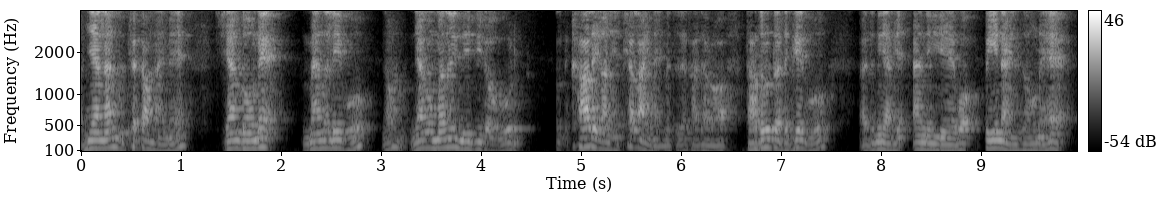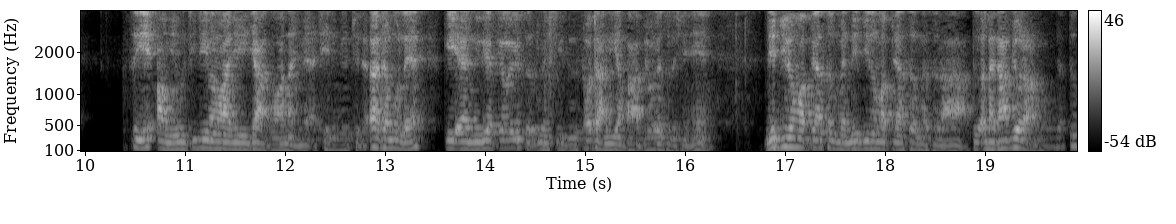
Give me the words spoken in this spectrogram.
အမြန်လန်းကိုဖြတ်တောက်နိုင်မယ်ရန်ကုန်နဲ့မန္တလေးကိုနော်ရန်ကုန်မန္တလေးနေပြီးတော့ကိုခါးတွေကနေဖြတ်လိုက်နိုင်မယ်ဆိုတဲ့ခါကျတော့ဒါတို့အတွက်တကယ့်ကိုဒီနေ့အပြင်အန်ဒီရယ်ပေါ့ပေးနိုင်ဆုံးနဲ့စီရေးအောင်မြင်မှုကြီးကြီးမားမားကြီးရသွားနိုင်မယ့်အခြေအနေမျိုးဖြစ်တယ်အဲ့ဒါကြောင့်မို့လဲ KNU ရဲ့ပြောရေးဆိုလို့ရှိသူစောတာနီကပါပြောလဲဆိုလို့ရှိရင် နေပြည်တော်မှာပြန်ဆုံမယ်နေပြည်တော်မှာပြန်ဆုံမယ်ဆိုတာ तू အလကားပြောတာမဟုတ်ဘူး तू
